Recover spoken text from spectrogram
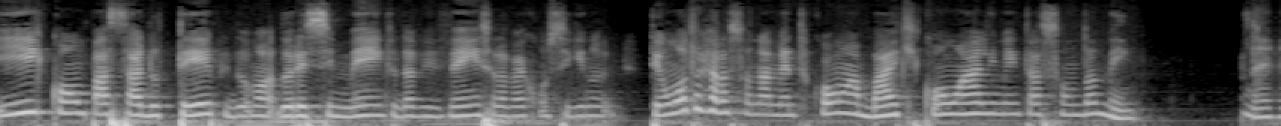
E com o passar do tempo, do amadurecimento, da vivência, ela vai conseguindo ter um outro relacionamento com a bike, com a alimentação também. Né?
